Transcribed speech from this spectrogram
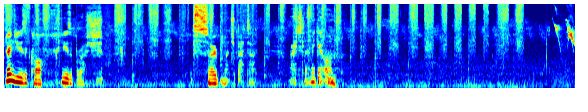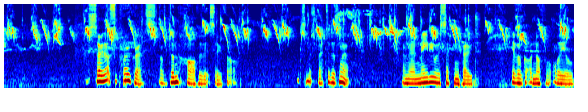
Don't use a cloth, use a brush. It's so much better. Right, let me get on. So that's the progress. I've done half of it so far. Looks much better, doesn't it? And then maybe with a second coat, if I've got enough oil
